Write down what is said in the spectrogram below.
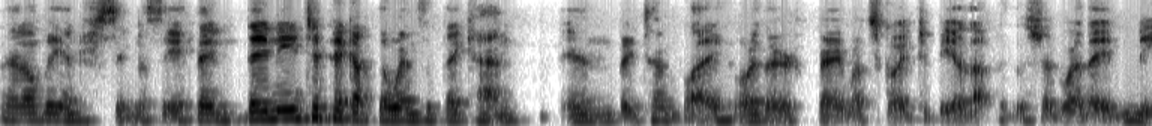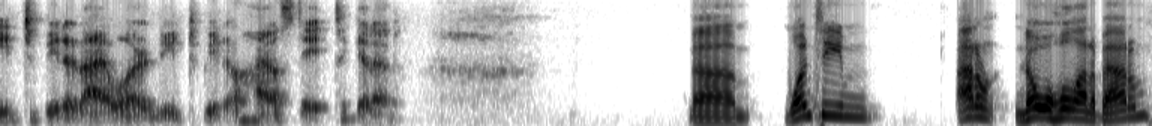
it'll be interesting to see. They they need to pick up the wins that they can in Big Ten play, or they're very much going to be in that position where they need to beat an Iowa or need to beat Ohio State to get in. Um, one team, I don't know a whole lot about them.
